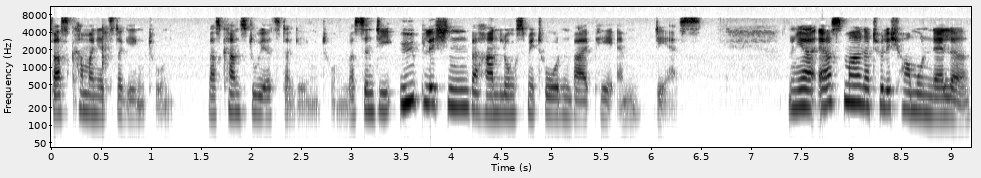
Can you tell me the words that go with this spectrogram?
was kann man jetzt dagegen tun? Was kannst du jetzt dagegen tun? Was sind die üblichen Behandlungsmethoden bei PMDS? Nun ja, erstmal natürlich hormonelle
